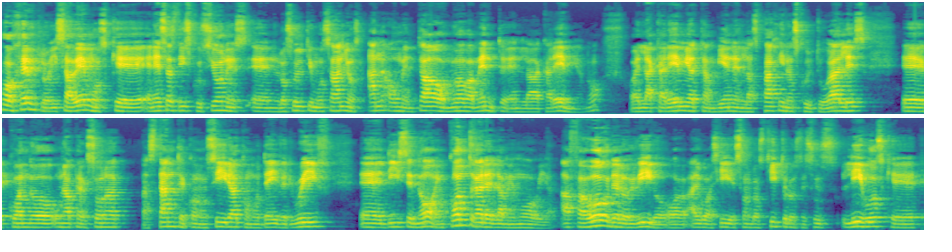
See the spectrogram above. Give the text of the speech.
por ejemplo, y sabemos que en esas discusiones en los últimos años han aumentado nuevamente en la academia, ¿no? O en la academia también en las páginas culturales, eh, cuando una persona bastante conocida como David Reeve eh, dice no, en contra de la memoria, a favor del olvido o algo así, son los títulos de sus libros que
